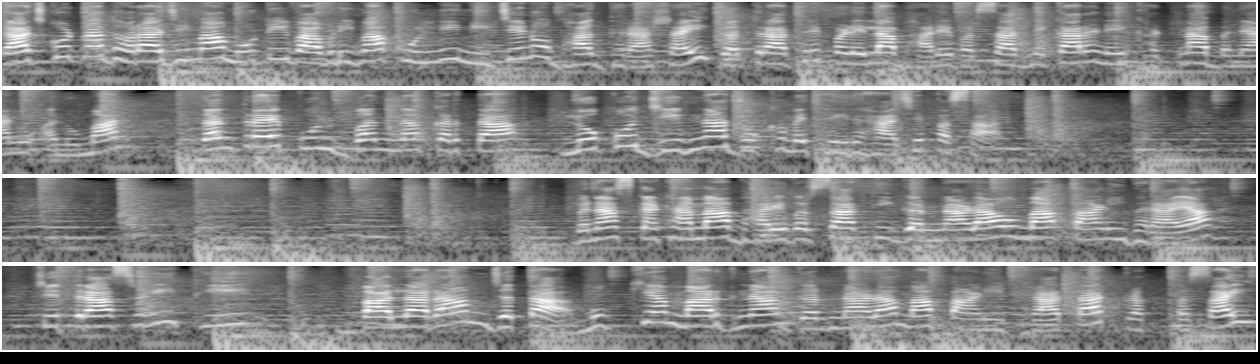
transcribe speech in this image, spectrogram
રાજકોટના ધોરાજીમાં મોટી વાવડીમાં પુલની નીચેનો ભાગ ધરાશાયી. ગત રાત્રે પડેલા ભારે વરસાદને કારણે ઘટના બન્યાનું અનુમાન તંત્રએ પુલ બંધ ન કરતા લોકો જીવના જોખમે થઈ રહ્યા છે પસાર. બનાસકાંઠામાં ભારે વરસાદથી ગરનાળાઓમાં પાણી ભરાયા. ચિત્રાસણીથી બાલારામ જતા મુખ્ય માર્ગના ગરનાળામાં પાણી ભરાતા ટ્રક ફસાઈ.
